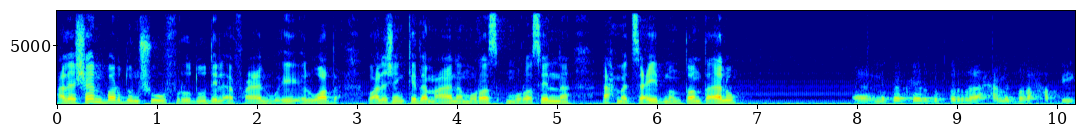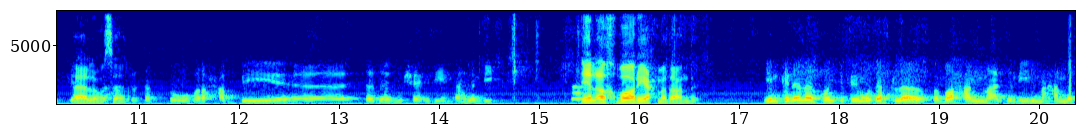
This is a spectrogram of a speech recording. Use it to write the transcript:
علشان برضو نشوف ردود الأفعال وإيه الوضع. وعلشان كده معانا مراسلنا أحمد سعيد من طنطا. ألو؟ مساء الخير دكتور حامد برحب بيك. أهلا وسهلا. وبرحب بالساده المشاهدين. أهلا بيك. إيه الأخبار يا أحمد عندك؟ يمكن أنا كنت في مداخله صباحا مع الزميل محمد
